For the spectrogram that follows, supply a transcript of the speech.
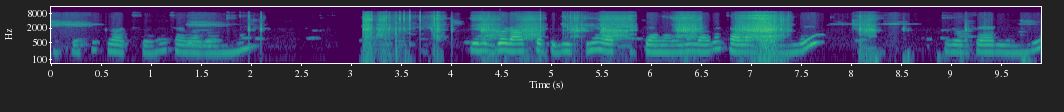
వచ్చేసి క్లాత్స్ చాలా బాగున్నాయి. దీనికి కూడా ఆఫ్ తీసుకుని వర్క్ ఇచ్చానండి ఇలాగా చాలా బాగుంది. ఇది ఒక శారీ ఉంది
